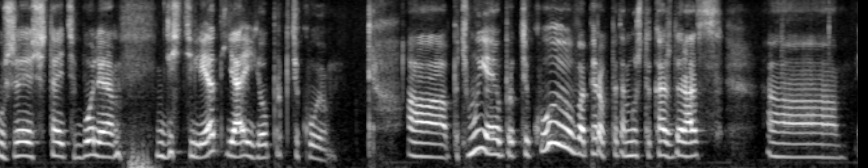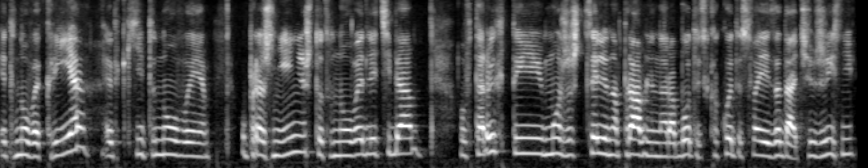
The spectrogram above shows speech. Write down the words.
уже, считайте, более 10 лет я ее практикую. А почему я ее практикую? Во-первых, потому что каждый раз а, это новая крия, это какие-то новые упражнения, что-то новое для тебя. Во-вторых, ты можешь целенаправленно работать какой-то своей задачей в жизни.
